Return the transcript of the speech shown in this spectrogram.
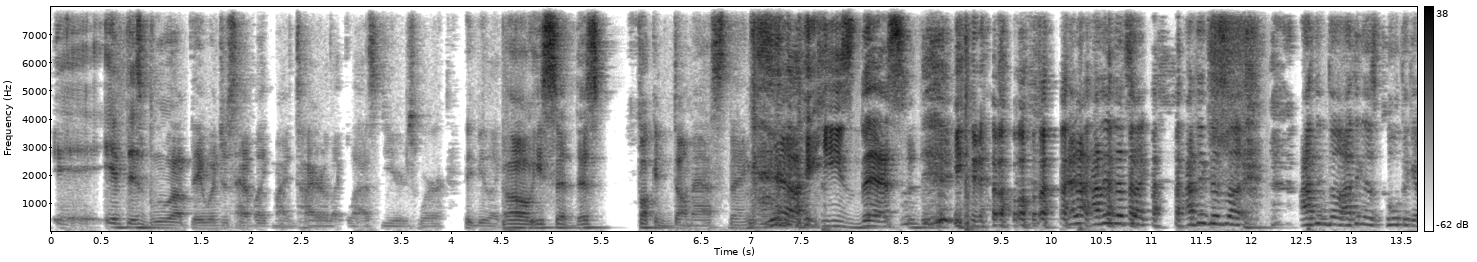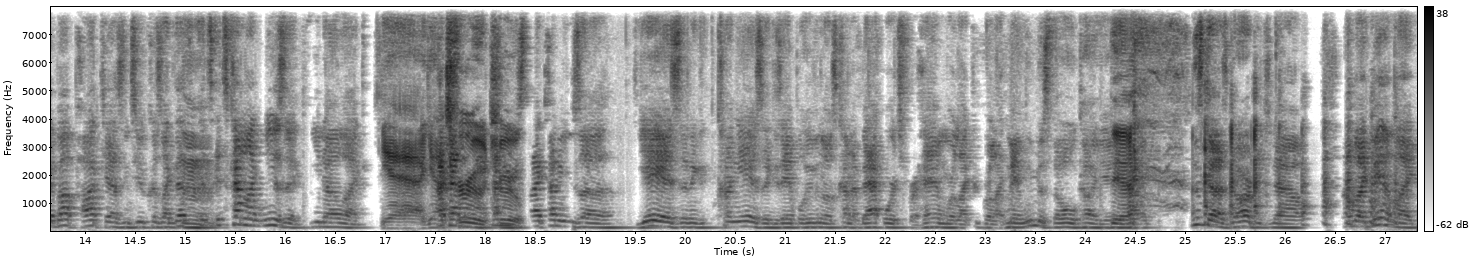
if this blew up they would just have like my entire like last years where they'd be like oh he said this fucking dumbass thing Yeah. like he's this you know and I, I think that's like I think that's like I think the, I think that's a cool thing about podcasting too because like that's Mm. it's, it's kind of like music you know like yeah yeah I kinda, true I true Use, I kind of use uh Ye as an Kanye as an example even though it's kind of backwards for him where like people are like man we missed the old Kanye Yeah. Like, this guy's garbage now I'm like man like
